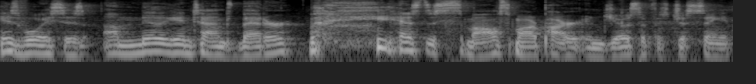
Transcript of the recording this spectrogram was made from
his voice is a million times better. But he has this small, small part, and Joseph is just singing.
